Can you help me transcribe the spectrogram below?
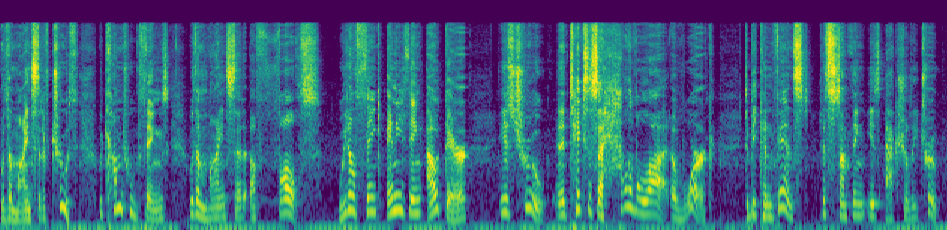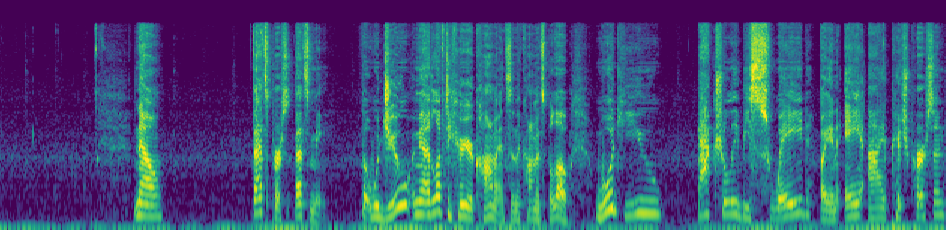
with a mindset of truth. We come to things with a mindset of false. We don't think anything out there is true. And it takes us a hell of a lot of work to be convinced that something is actually true. Now, that's pers- that's me. But would you? I mean, I'd love to hear your comments in the comments below. Would you actually be swayed by an AI pitch person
